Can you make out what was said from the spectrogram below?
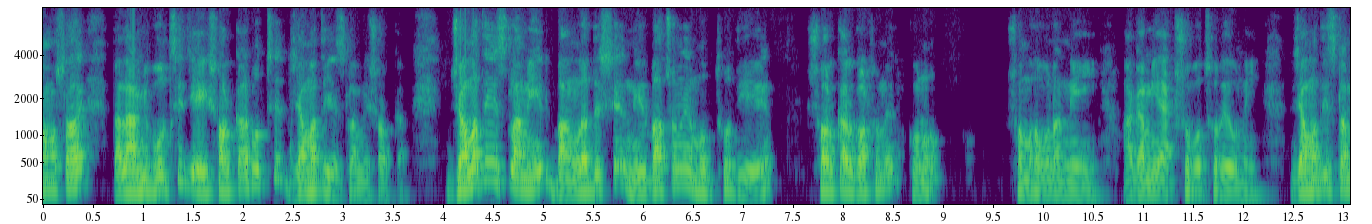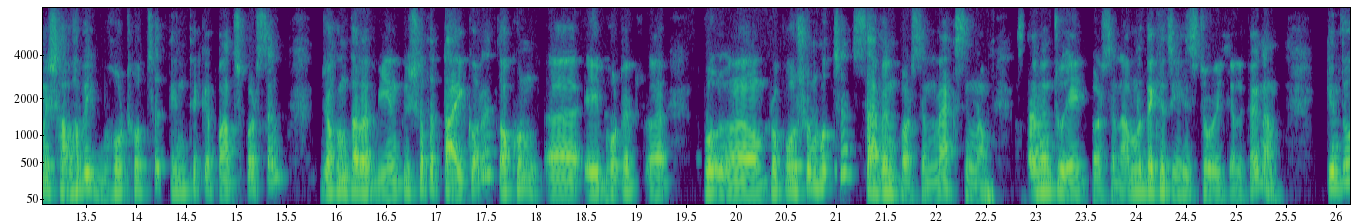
সমস্যা হয়, তাহলে আমি বলছি যে এই সরকার হচ্ছে জামাতে ইসলামী সরকার। জামাতে ইসলামীর বাংলাদেশে নির্বাচনের মধ্য দিয়ে সরকার গঠনের কোনো সম্ভাবনা নেই, আগামী একশো বছরেও নেই। জামাত ইসলামী স্বাভাবিক ভোট হচ্ছে তিন থেকে পাঁচ পার্সেন্ট যখন তারা বিএনপির সাথে টাই করে, তখন এই ভোটের প্রপোর্শন হচ্ছে seven percent maximum seven to eight percent আমরা দেখেছি হিস্টোরিক্যালি তাই না? কিন্তু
